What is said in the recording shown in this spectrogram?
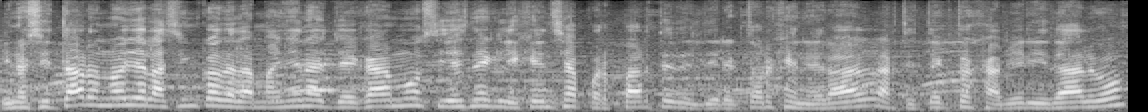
Y nos citaron hoy a las 5 de la mañana, llegamos y es negligencia por parte del director general, arquitecto Javier Hidalgo,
